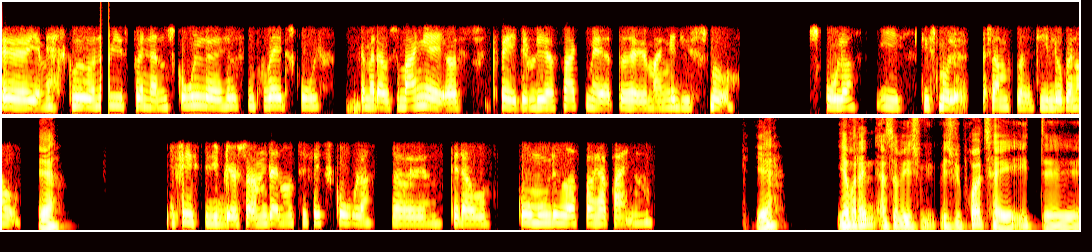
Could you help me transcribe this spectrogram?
Øh, jamen, jeg skal ud og undervise på en eller anden skole, øh, helst en privat skole. Dem er der jo så mange af også, kvæg det du lige har sagt med, at øh, mange af de små skoler i de små samfund, de lukker ned. Ja. De fleste, de bliver så omdannet til friskoler, så øh, det er der jo gode muligheder for her på egnen. Ja. Ja, hvordan, altså hvis, hvis vi prøver at tage et, øh,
